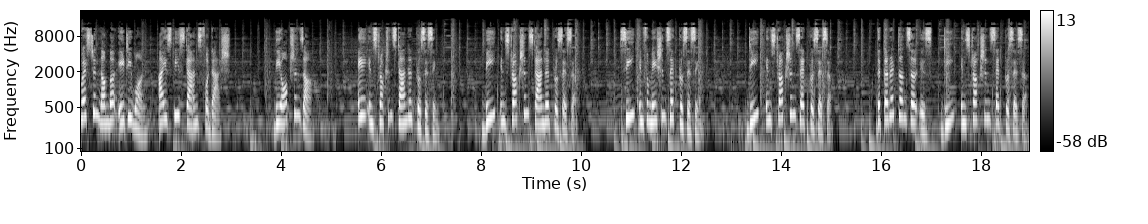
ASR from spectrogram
Question number 81. ISP stands for dash. The options are A. Instruction Standard Processing B. Instruction Standard Processor C. Information Set Processing D. Instruction Set Processor The correct answer is D. Instruction Set Processor.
